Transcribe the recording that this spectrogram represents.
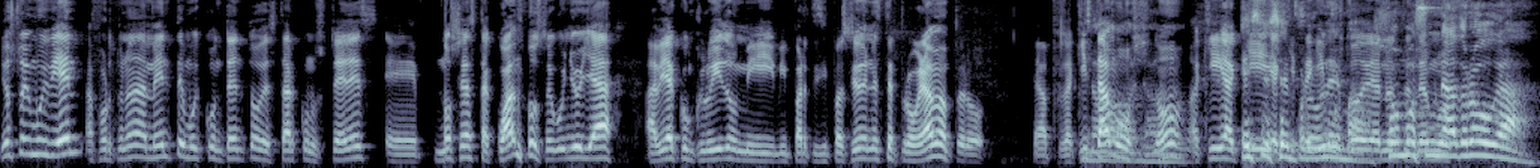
Yo estoy muy bien, afortunadamente, muy contento de estar con ustedes. Eh, no sé hasta cuándo, según yo ya había concluido mi, mi participación en este programa, pero ya, pues aquí estamos, no, ¿no? no. Aquí, aquí, Ese es aquí el problema. todavía no Somos entendemos- una droga.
